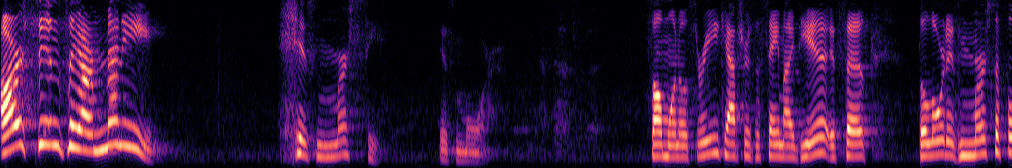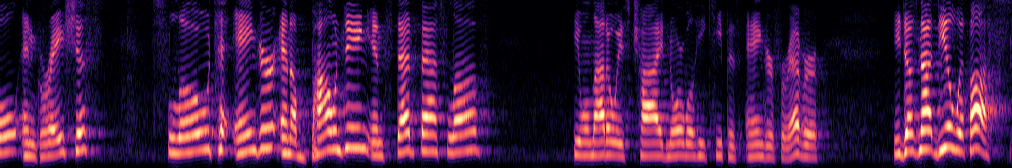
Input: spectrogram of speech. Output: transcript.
Our sins, they are many. His mercy is more. Psalm 103 captures the same idea. It says, The Lord is merciful and gracious, slow to anger, and abounding in steadfast love. He will not always chide, nor will he keep his anger forever. He does not deal with us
